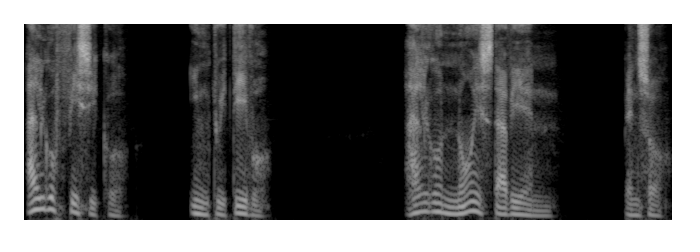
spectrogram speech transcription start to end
algo físico, intuitivo. Algo no está bien, pensó.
